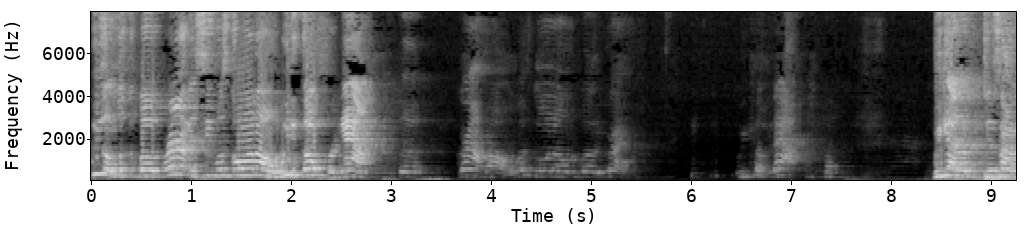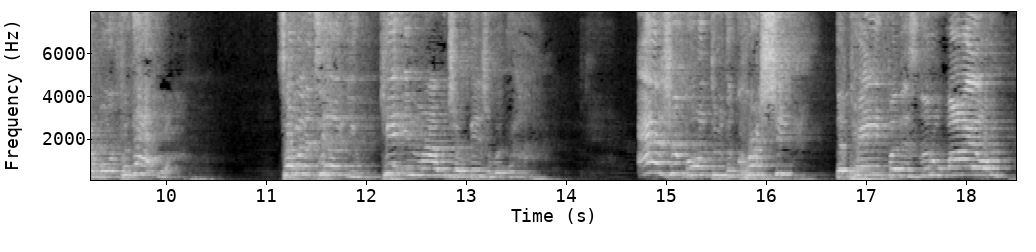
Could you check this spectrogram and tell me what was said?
we going to look above ground and see what's going on. We to go for now. What's going on above the ground? We coming out. We got to design a board for that now. So I'm going to tell you, get in line with your vision with God. As you're going through the crushing, the pain for this little while,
